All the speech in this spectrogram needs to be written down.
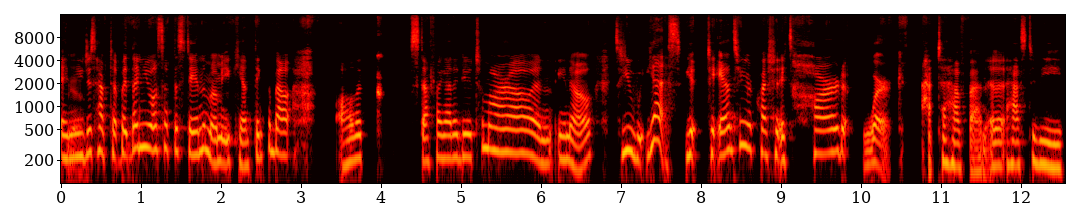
and yeah. you just have to, but then you also have to stay in the moment. You can't think about all the stuff I got to do tomorrow. And, you know, so you, yes, you, to answer your question, it's hard work to have fun and it has to be,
